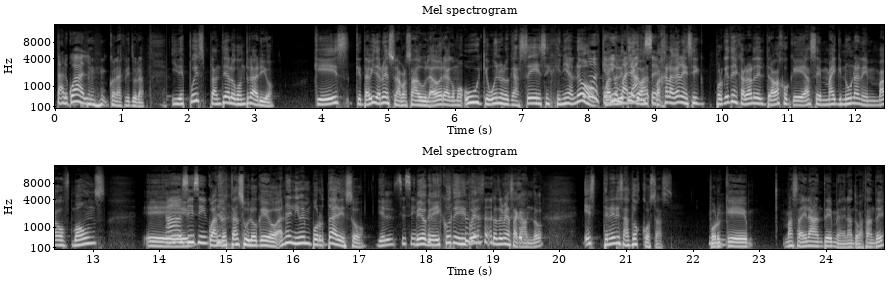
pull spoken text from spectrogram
Tal cual. con la escritura. Y después plantea lo contrario, que es que Tabita no es una persona aduladora como, uy, qué bueno lo que haces, es genial. No, No, es que cuando hay un le tiene que bajar la gana y decir, ¿por qué tienes que hablar del trabajo que hace Mike Noonan en Bag of Bones? eh, Ah, sí, sí. Cuando está en su bloqueo. A nadie le va a importar eso. Y él Sí, medio que le discute y después lo termina sacando. Es tener esas dos cosas. Porque más adelante, me adelanto bastante,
